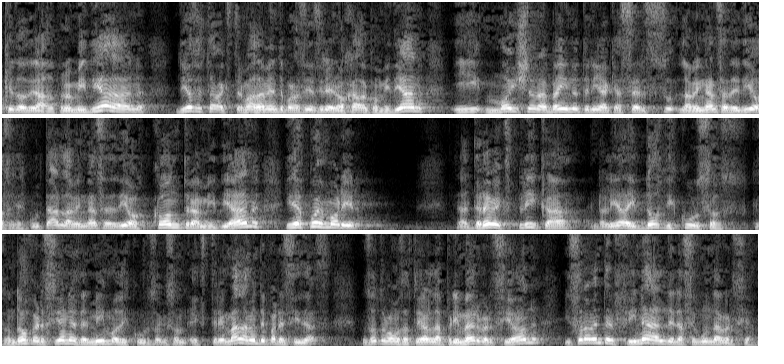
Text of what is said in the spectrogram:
quedó de lado, pero Midian, Dios estaba extremadamente, por así decir, enojado con Midian y Moisés Rabbeinu tenía que hacer la venganza de Dios, ejecutar la venganza de Dios contra Midian y después morir. El Altereb explica, en realidad hay dos discursos, que son dos versiones del mismo discurso, que son extremadamente parecidas. Nosotros vamos a estudiar la primera versión y solamente el final de la segunda versión,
